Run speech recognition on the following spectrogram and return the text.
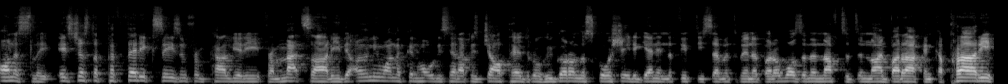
Honestly, it's just a pathetic season from Cagliari, from Mazzarri. The only one that can hold his head up is João Pedro, who got on the score sheet again in the 57th minute, but it wasn't enough to deny Barak and Caprari,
